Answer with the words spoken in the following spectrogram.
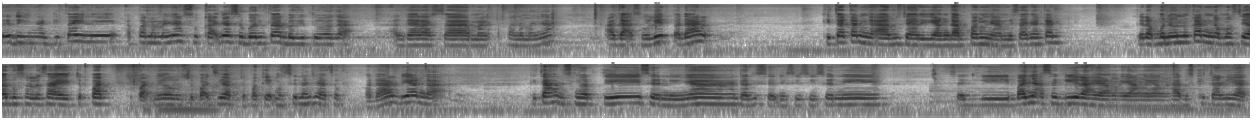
sedihnya kita ini apa namanya sukanya sebentar begitu agak agak rasa apa namanya agak sulit. Padahal kita kan nggak harus cari yang gampangnya. Misalnya kan tidak menenun kan nggak mesti harus selesai cepat cepat dia harus cepat siap cepat pakai mesin aja. Padahal dia nggak kita harus ngerti seninya dari seni sisi seni segi banyak segi lah yang yang yang harus kita lihat.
